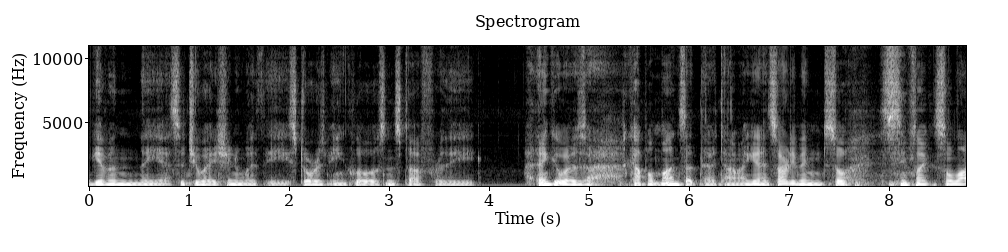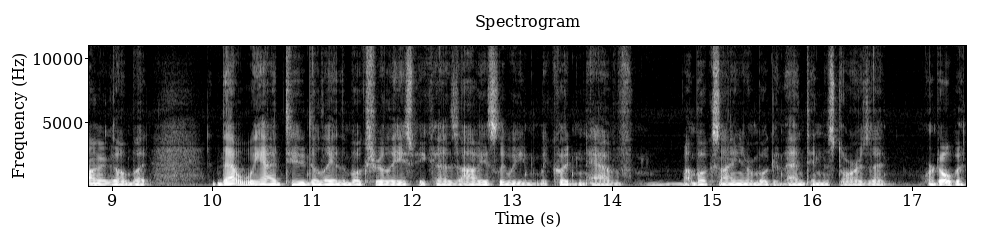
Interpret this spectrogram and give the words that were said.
given the uh, situation with the stores being closed and stuff for the, I think it was a couple months at that time. Again, it's already been so, seems like so long ago, but that we had to delay the book's release because obviously we, we couldn't have a book signing or book event in the stores that weren't open.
